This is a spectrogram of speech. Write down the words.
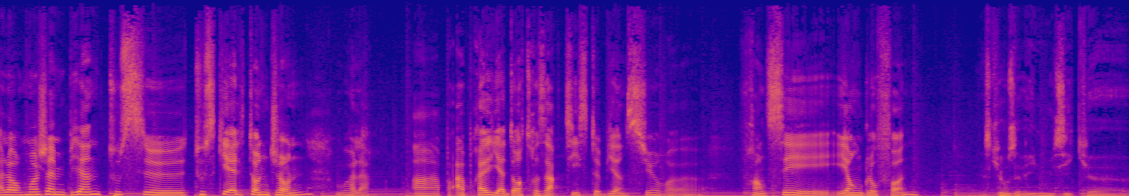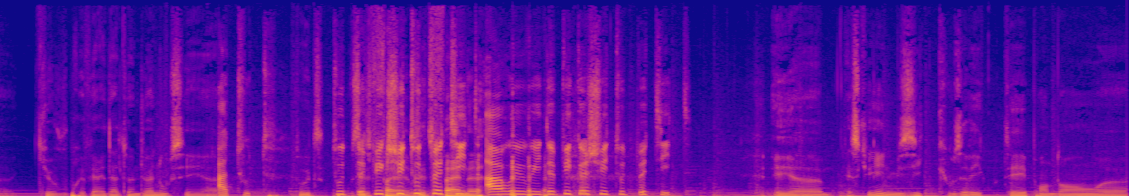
Alors moi j'aime bien tout ce, tout ce qui est Elton John. Voilà. Ap- Après il y a d'autres artistes bien sûr, euh, français et, et anglophones, Est-ce que vous avez une musique euh, que vous préférez d'Alton John ou c'est euh, à toutes. toutes toutes depuis que je suis toute petite. Ah oui, oui, depuis que je suis toute petite. Et euh, est-ce qu'il y a une musique que vous avez écoutée pendant euh,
